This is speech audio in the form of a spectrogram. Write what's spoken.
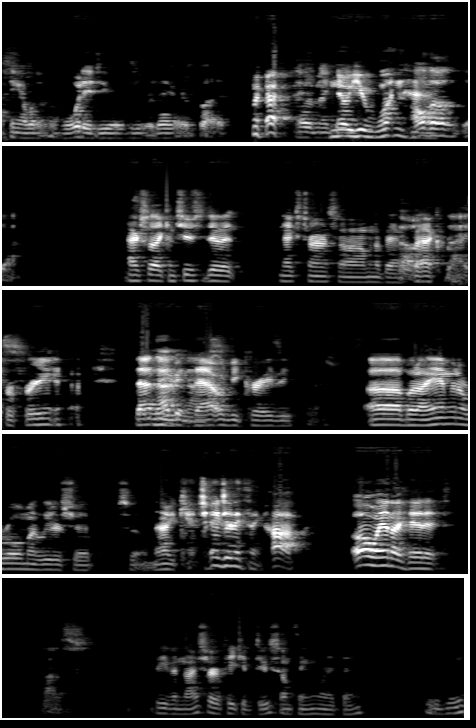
I think I would have avoided you if you were there, but would no, it- you wouldn't have. Although, yeah, Actually, I can choose to do it next turn, so I'm gonna bamf Oh, back nice. for free. that'd, That'd be, be nice. That would be crazy. Uh, but I am gonna roll my leadership, so now you can't change anything. Ha! Oh, and I hit it. nice. Be even nicer if he could do something right there. hmm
